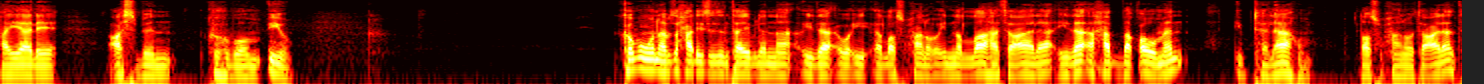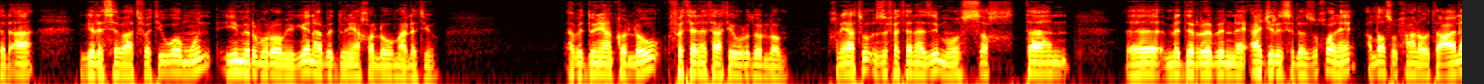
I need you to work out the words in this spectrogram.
ሓያለ ዓስብን ክህቦም እዩ ከምኡ ውን ኣብዚ ሓዲስ እዚ እንታይ ይብለና ላ ስብሓ እና ላ ተላ ኢዛ ኣሓባ ቀውመ ይብተላሁም ላ ስብሓን ወተላ እንተ ደኣ ገለ ሰባት ፈትዎም እውን ይምርምሮም እዩ ገና ኣብኣዱንያ ከለዉ ማለት እዩ ኣብ ኣዱንያ ከለዉ ፈተነታት የውርደሎም ምክንያቱ እዚ ፈተነ እዚ መወሰኽታን መደረብን ናይ ኣጅሪ ስለ ዝኾነ ኣላህ ስብሓን ወተዓላ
